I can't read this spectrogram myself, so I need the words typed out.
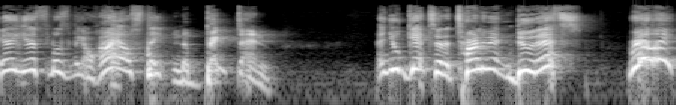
you're supposed to be Ohio State in the Big Ten. And you get to the tournament and do this? Really?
